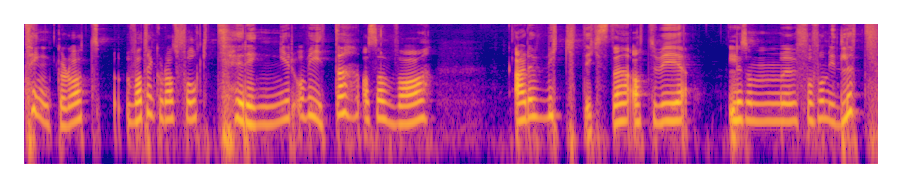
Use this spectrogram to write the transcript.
tenker du at, hva tenker du at folk trenger å vite? Altså, hva er det viktigste at vi liksom får formidlet?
